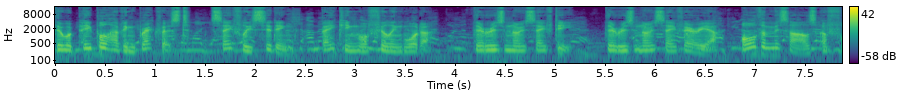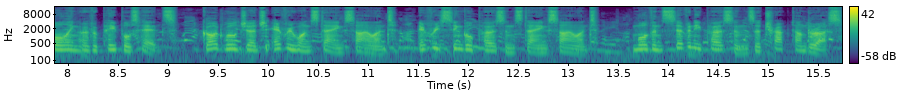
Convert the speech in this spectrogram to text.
There were people having breakfast, safely sitting, baking or filling water. There is no safety. There is no safe area. All the missiles are falling over people's heads. God will judge everyone staying silent, every single person staying silent. More than 70 persons are trapped under us.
